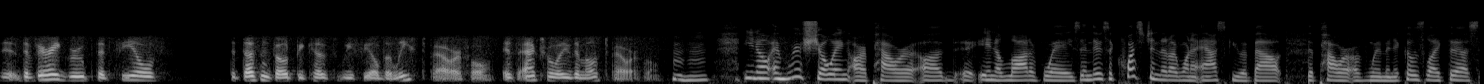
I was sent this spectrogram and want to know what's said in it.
the, the very group that feels that doesn't vote because we feel the least powerful is actually the most powerful. Mm-hmm. You know, and we're showing our power uh, in a lot of ways. And there's a question that I want to ask you about the power of women. It goes like this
